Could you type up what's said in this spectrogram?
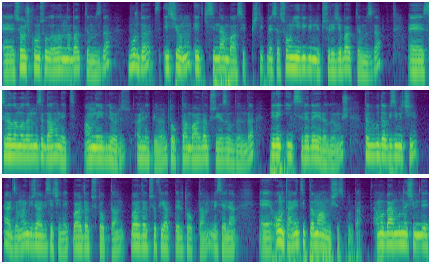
e, Search Console alanına baktığımızda burada SEO'nun etkisinden bahsetmiştik. Mesela son 7 günlük sürece baktığımızda e, sıralamalarımızı daha net anlayabiliyoruz. Örnek veriyorum toptan bardak su yazıldığında direkt ilk sırada yer alıyormuş. Tabi bu da bizim için her zaman güzel bir seçenek. Bardak su toptan, bardak su fiyatları toptan. Mesela e, 10 tane tıklama almışız burada. Ama ben buna şimdi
